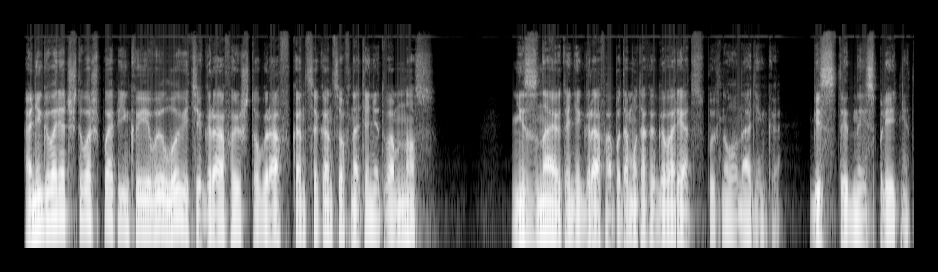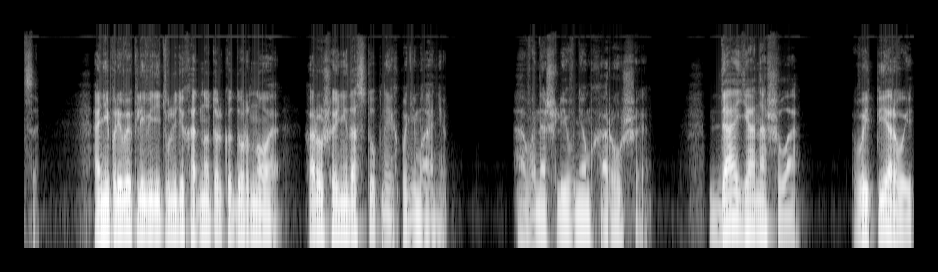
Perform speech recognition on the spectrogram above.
Они говорят, что ваш папенька и вы ловите графа, и что граф в конце концов натянет вам нос. Не знают они графа, а потому так и говорят, вспыхнула Наденька. Бесстыдные сплетницы. Они привыкли видеть в людях одно только дурное, хорошее недоступно их пониманию. А вы нашли в нем хорошее? Да, я нашла. Вы первый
